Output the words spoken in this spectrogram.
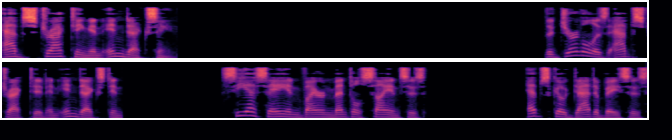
Abstracting and indexing The journal is abstracted and indexed in CSA Environmental Sciences EBSCO databases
